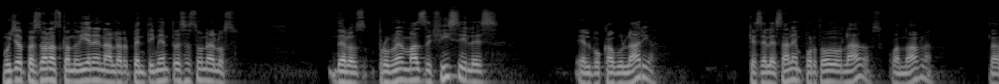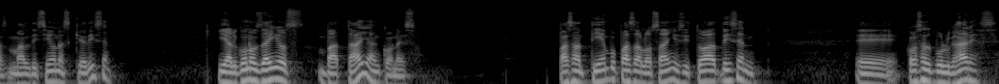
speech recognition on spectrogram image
Muchas personas cuando vienen al arrepentimiento, ese es uno de los, de los problemas más difíciles, el vocabulario, que se les salen por todos lados cuando hablan, las maldiciones que dicen. Y algunos de ellos batallan con eso. Pasan tiempo, pasan los años y todas dicen eh, cosas vulgares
